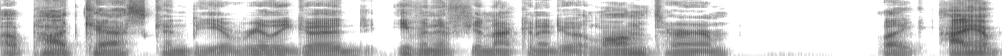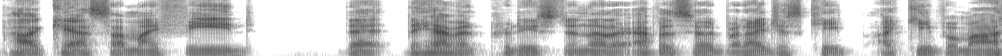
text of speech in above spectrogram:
a podcast can be a really good, even if you're not going to do it long term. Like I have podcasts on my feed that they haven't produced another episode, but I just keep I keep them on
